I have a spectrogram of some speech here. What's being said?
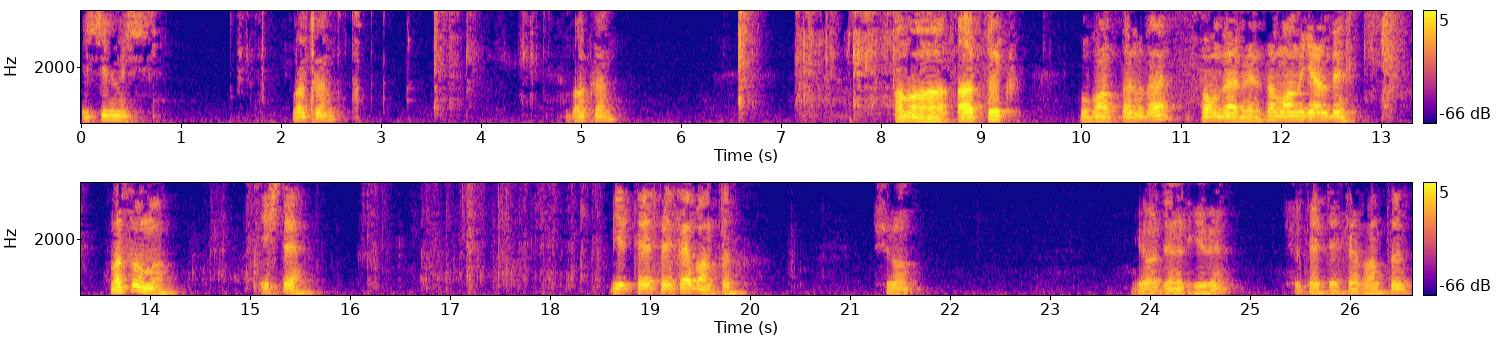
İçilmiş. Bakın. Bakın. Ama artık bu bantlara da son vermenin zamanı geldi. Nasıl mı? İşte. Bir TTS bantı. Şu. Gördüğünüz gibi şu TTS bantı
